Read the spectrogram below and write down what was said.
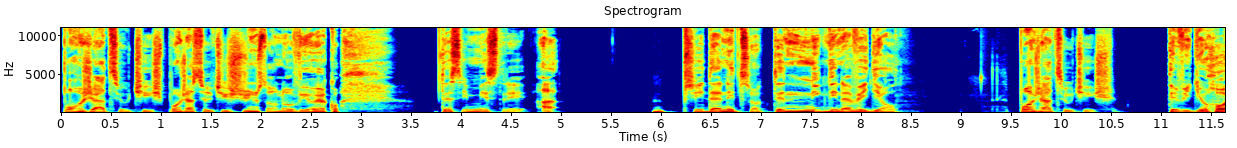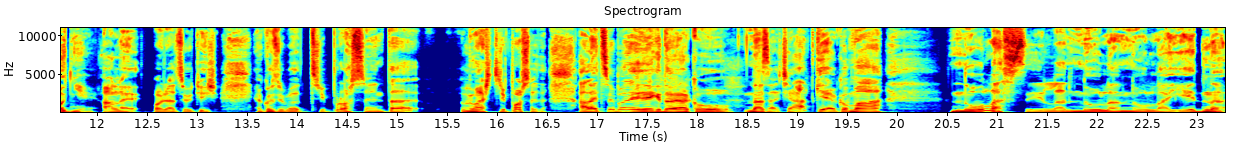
Pořád si učíš, pořád si učíš něco nového. Jako, ty jsi mistry a přijde něco, ty nikdy neviděl. Pořád si učíš. Ty viděl hodně, ale pořád si učíš. Jako třeba 3% máš 3%. Ale třeba někdo jako na začátku jako má 0,0001,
